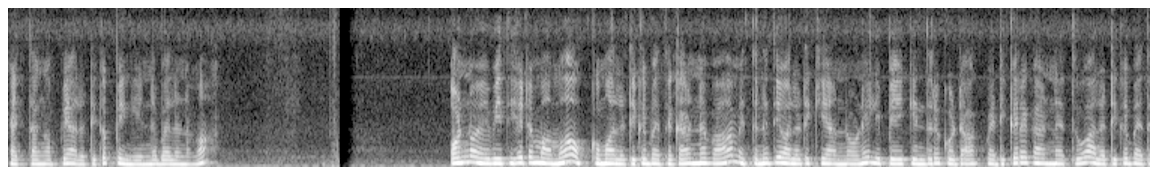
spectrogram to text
නැත්තම් අපේ අල ටික පෙඟෙන්න බලනවා. ඔන්න ඔය විදිහට මම ඔක්කොම අල ටික බැද ගන්නවා. මෙතනදී ඔයාලට කියන්න ඕනේ ලිපේ ගින්දර ගොඩාක් වැඩි කරගන්න නැතුව අල ටික බැද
